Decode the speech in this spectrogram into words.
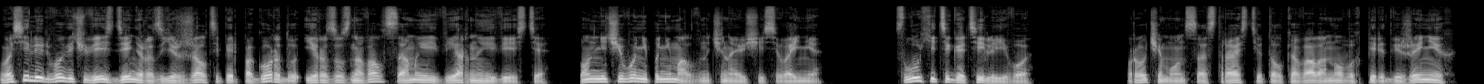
Василий Львович весь день разъезжал теперь по городу и разузнавал самые верные вести. Он ничего не понимал в начинающейся войне. Слухи тяготили его. Впрочем, он со страстью толковал о новых передвижениях,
